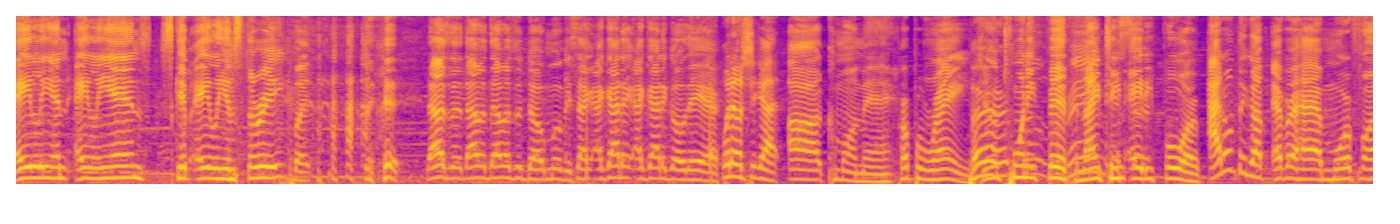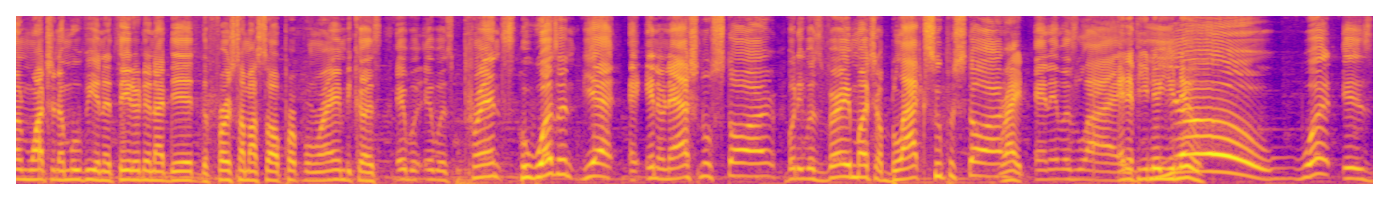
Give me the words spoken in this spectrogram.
Alien, Aliens, skip Aliens 3, but That was a that was that was a dope movie. So I, I gotta I gotta go there. What else you got? Uh, come on, man. Purple Rain, Purple June 25th, Rain, 1984. I don't think I've ever had more fun watching a movie in a theater than I did the first time I saw Purple Rain because it was it was Prince, who wasn't yet an international star, but he was very much a black superstar. Right. And it was like, And if you knew, you knew. What is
